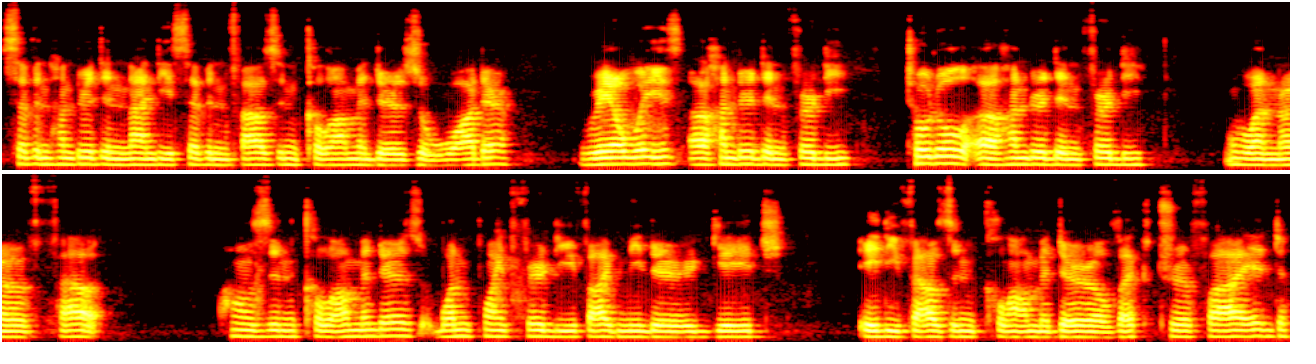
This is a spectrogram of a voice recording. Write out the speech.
797,000 kilometers of water. Railways 130 total 130 one of thousand kilometers, 1.35 meter gauge, 80,000 kilometer electrified,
